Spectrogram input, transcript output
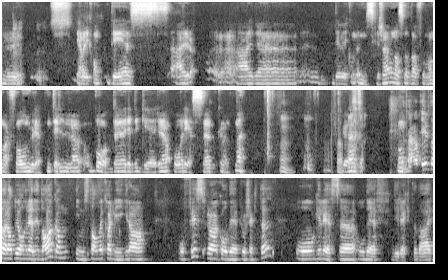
Jeg vet ikke om det er, er det vi ikke ønsker seg, men altså, da får man i hvert fall muligheten til å både redigere og lese dokumentene. Mm. Alternativt er at du allerede i dag kan installe Caligra Office fra KDE-prosjektet og lese ODF direkte der.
